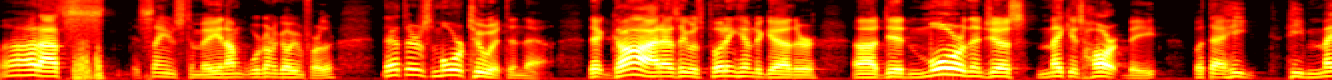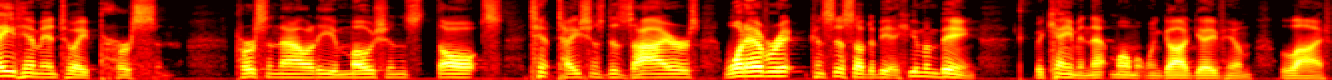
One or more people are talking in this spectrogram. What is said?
But I, it seems to me, and I'm, we're going to go even further, that there's more to it than that. That God, as he was putting him together, uh, did more than just make his heart beat, but that he, he made him into a person. Personality, emotions, thoughts, temptations, desires, whatever it consists of to be a human being became in that moment when God gave him life.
